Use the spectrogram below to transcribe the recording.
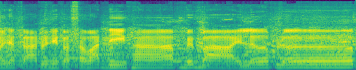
บรรยากาศวันนี้ก็สวัสดีครับบ๊ายบายเลิฟเลิฟ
